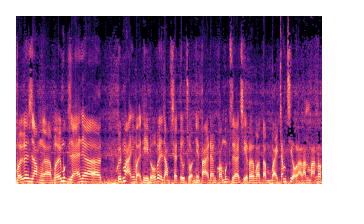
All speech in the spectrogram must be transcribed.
Với cái dòng à, với mức giá như, khuyến mại như vậy thì đối với dòng xe tiêu chuẩn hiện tại đang có mức giá chỉ rơi vào tầm 700 triệu là lăn bán rồi.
